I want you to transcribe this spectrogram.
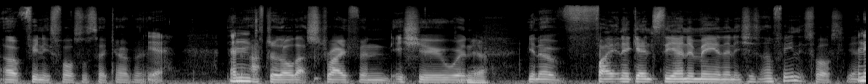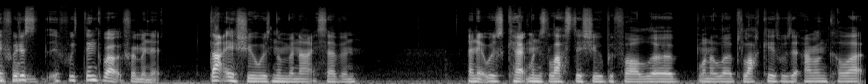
oh, Phoenix Force will take care of it. Yeah. And after all that strife and issue and Yeah. You know fighting against the enemy, and then it's just oh Phoenix Force. Yeah, and no if we just if we think about it for a minute, that issue was number ninety seven. and it was Kirkman's last issue before Loeb, one of Loeb's lackeys, was it Aron Coleite,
